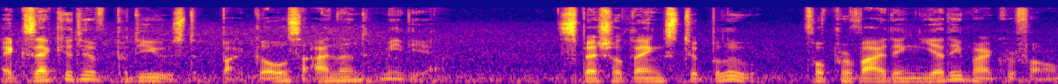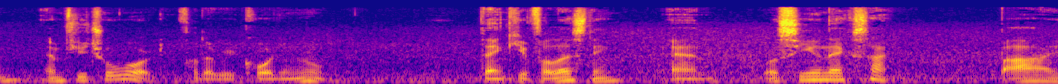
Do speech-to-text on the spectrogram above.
Executive produced by Ghost Island Media. Special thanks to Blue for providing Yeti microphone and Future Ward for the recording room. Thank you for listening, and we'll see you next time. Bye.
